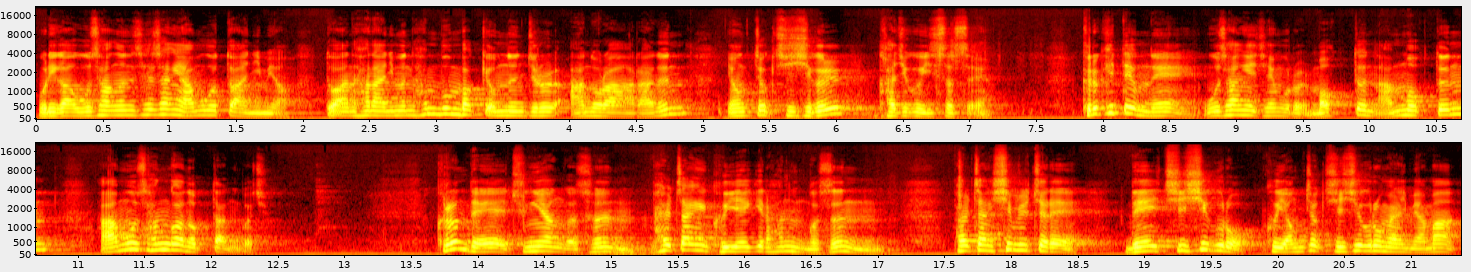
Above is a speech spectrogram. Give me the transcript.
우리가 우상은 세상에 아무것도 아니며 또한 하나님은 한 분밖에 없는 줄을 아노라라는 영적 지식을 가지고 있었어요. 그렇기 때문에 우상의 제물을 먹든 안 먹든 아무 상관없다는 거죠. 그런데 중요한 것은 8장에 그 얘기를 하는 것은 8장 11절에 내 지식으로 그 영적 지식으로 말미암아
